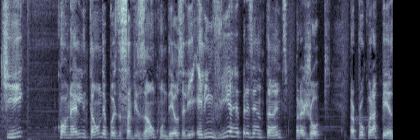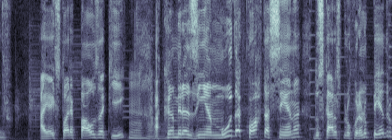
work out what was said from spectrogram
que Cornélio, então, depois dessa visão com Deus ali, ele envia representantes para Jope para procurar Pedro. Aí a história pausa aqui, uhum. a câmerazinha muda, corta a cena dos caras procurando Pedro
